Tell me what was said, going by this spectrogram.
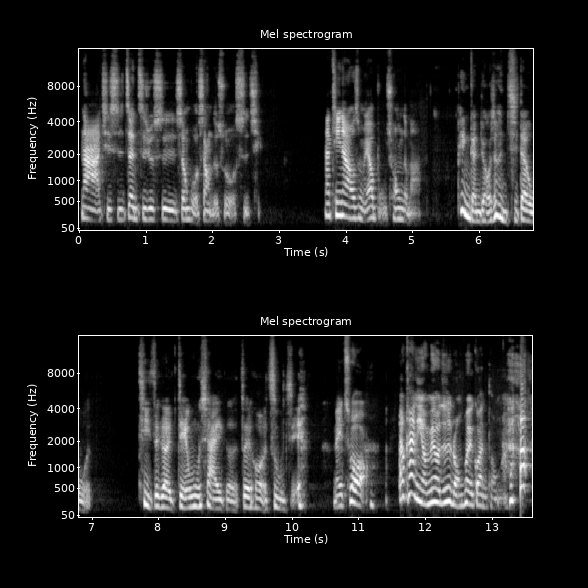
那其实政治就是生活上的所有事情。那 Tina 有什么要补充的吗？Pin 感觉好像很期待我替这个节目下一个最后的注解。没错，要看你有没有就是融会贯通啊。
